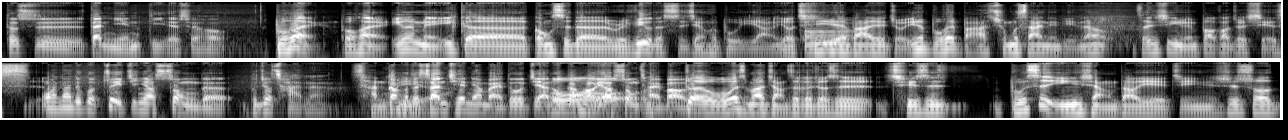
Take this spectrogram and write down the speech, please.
都是在年底的时候？不会不会，因为每一个公司的 review 的时间会不一样，有七月、八月、九，因为不会把它全部塞在年底，然后征信员报告就写死。哇，那如果最近要送的，不就惨了？惨，刚好这三千两百多家，都刚好要送财报。对，我为什么要讲这个？就是其实不是影响到业绩，你是说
